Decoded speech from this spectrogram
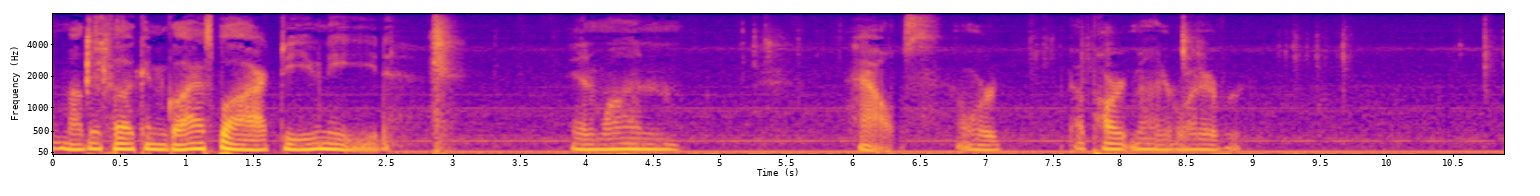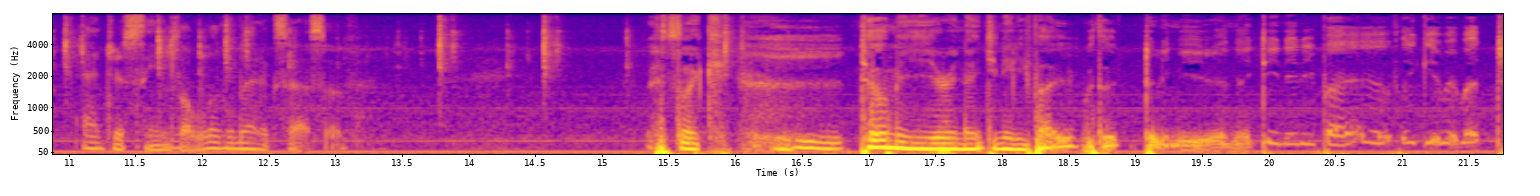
motherfucking glass block do you need in one house or apartment or whatever? That just seems a little bit excessive. It's like, tell me you're in 1985 without telling me you're in 1985. Thank you very much.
